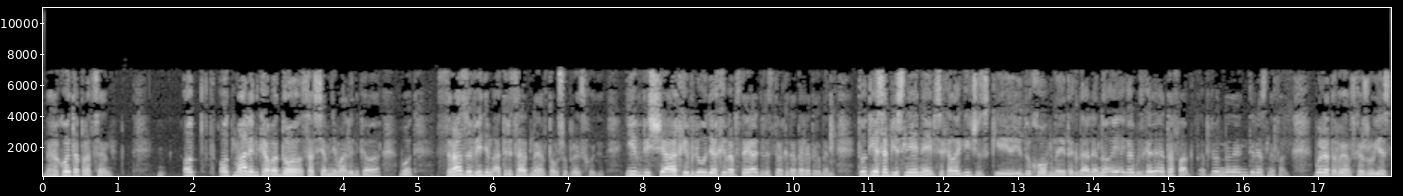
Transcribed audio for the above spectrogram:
на какой-то процент, от, от маленького до совсем не маленького, вот, сразу видим отрицательное в том, что происходит. И в вещах, и в людях, и в обстоятельствах, и так далее, и так далее. Тут есть объяснения и психологические, и духовные, и так далее, но, как бы сказать, это факт, определенно интересный факт. Более того, я вам скажу, есть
